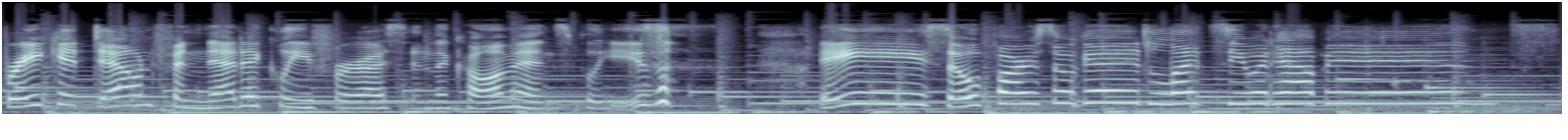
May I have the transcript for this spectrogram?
break it down phonetically for us in the comments, please. hey, so far so good. Let's see what happens.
